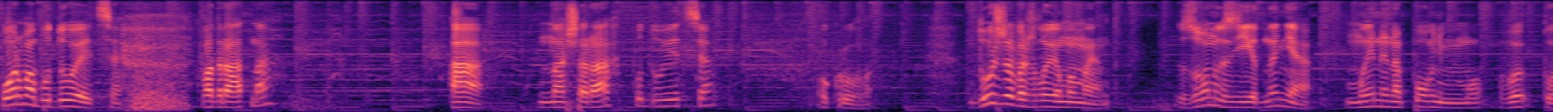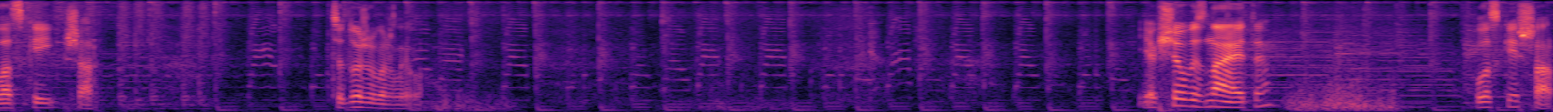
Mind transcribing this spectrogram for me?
форма будується квадратна, а на шарах будується округла. Дуже важливий момент. Зону з'єднання ми не наповнюємо в плаский шар. Це дуже важливо. Якщо ви знаєте плаский шар.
